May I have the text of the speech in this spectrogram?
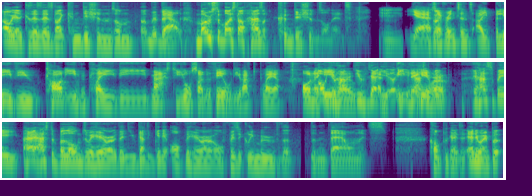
oh yeah, because there's there's like conditions on. Uh, Yeah. most of my stuff has conditions on it. Mm. yeah. so, for instance, I believe you can't even play the mass to your side of the field. You have to play it on a oh, hero you have you yeah, and you, beat it the has to hero. be- It has to be. It has to belong to a hero. Then you have to get it off the hero or physically move the them down. It's complicated. Anyway, but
